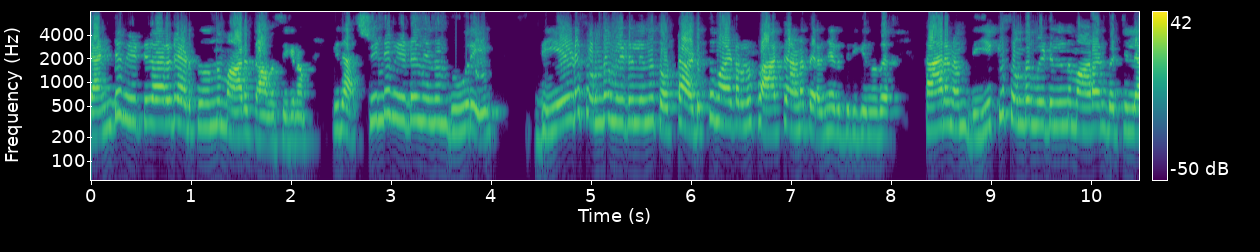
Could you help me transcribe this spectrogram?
രണ്ട് വീട്ടുകാരുടെ അടുത്തു നിന്ന് മാറി താമസിക്കണം. ഇത് അശ്വിന്റെ വീട്ടിൽ നിന്നും ദൂരെയും ദിയയുടെ സ്വന്തം വീട്ടിൽ നിന്ന് തൊട്ട് അടുത്തുമായിട്ടുള്ള ഫ്ലാറ്റ് ആണ് തിരഞ്ഞെടുത്തിരിക്കുന്നത്. കാരണം ദിയയ്ക്ക് സ്വന്തം വീട്ടിൽ നിന്ന് മാറാൻ പറ്റില്ല.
